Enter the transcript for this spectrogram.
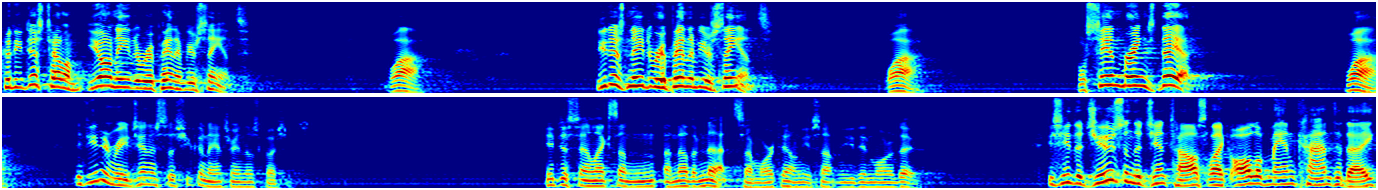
Could he just tell them, you all need to repent of your sins? Why? You just need to repent of your sins. Why? Well, sin brings death. Why? If you didn't read Genesis, you couldn't answer any of those questions. You just sound like some another nut somewhere telling you something you didn't want to do. You see, the Jews and the Gentiles, like all of mankind today,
